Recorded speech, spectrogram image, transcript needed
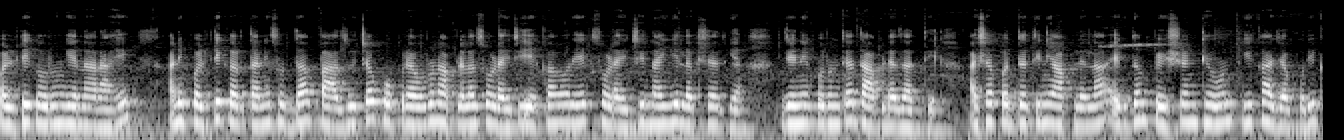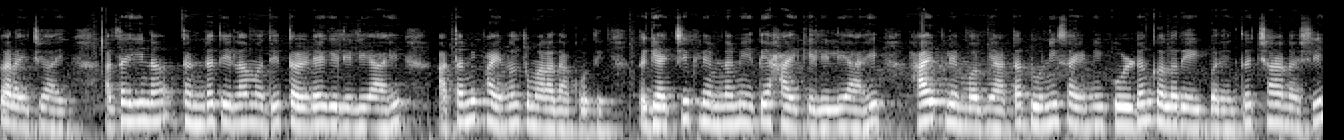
पलटी करून घेणार आहे. आणि पलटी करताना सुद्धा बाजूच्या कोपऱ्यावरून आपल्याला सोडायची एकावर एक सोडायची नाही हे लक्षात घ्या. जेणेकरून त्या दाबल्या जातील. अशा पद्धतीने आपल्याला एकदम पेशंट ठेवून ही खाजापुरी करायची आहे. आता ही ना थंड तेलामध्ये तळल्या गेलेली आहे. आता मी फायनल तुम्हाला दाखवते. तर गॅसची फ्लेम ना मी इथे हाय केलेली आहे. हाय फ्लेमवर मी आता दोन्ही साईडनी गोल्डन कलर येईपर्यंत छान अशी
